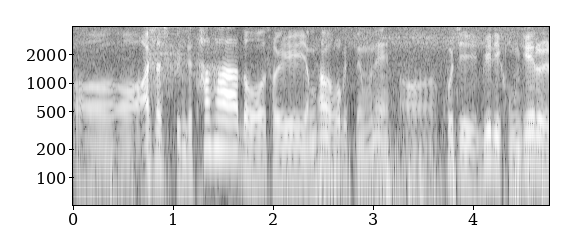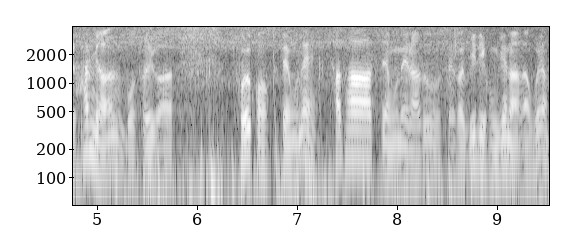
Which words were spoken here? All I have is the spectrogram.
어, 아시다시피 이제 타사도 저희 영상을 보기 때문에 어, 굳이 미리 공개를 하면 뭐 저희가 좋을 것 같기 때문에 타사 때문에라도 저희가 미리 공개는 안 하고요.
